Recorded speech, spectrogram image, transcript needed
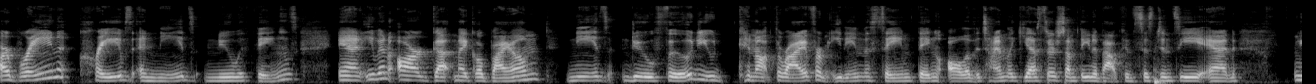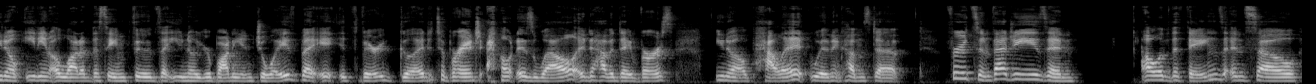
our brain craves and needs new things. And even our gut microbiome needs new food. You cannot thrive from eating the same thing all of the time. Like, yes, there's something about consistency and you know, eating a lot of the same foods that you know your body enjoys, but it, it's very good to branch out as well and to have a diverse, you know, palate when it comes to fruits and veggies and all of the things. And so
